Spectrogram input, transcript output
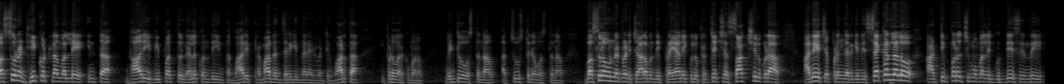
బస్సును ఢీకొట్టడం వల్లే ఇంత భారీ విపత్తు నెలకొంది ఇంత భారీ ప్రమాదం జరిగిందనేటువంటి వార్త ఇప్పటి వరకు మనం వింటూ వస్తున్నాం అది చూస్తూనే వస్తున్నాం. బస్సులో ఉన్నటువంటి చాలామంది ప్రయాణికులు ప్రత్యక్ష సాక్షులు కూడా అదే చెప్పడం జరిగింది. సెకండ్లలో ఆ టిప్పర్ వచ్చి మమ్మల్ని గుద్దేసింది.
